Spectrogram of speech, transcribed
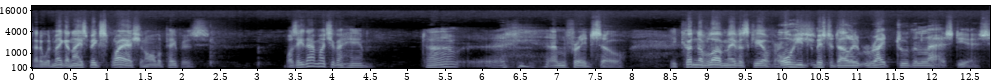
that it would make a nice big splash in all the papers. Was he that much of a ham? Tom, uh, I'm afraid so. He couldn't have loved Mavis Gale very Oh, much. he, Mr. Dollar, right to the last, yes.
